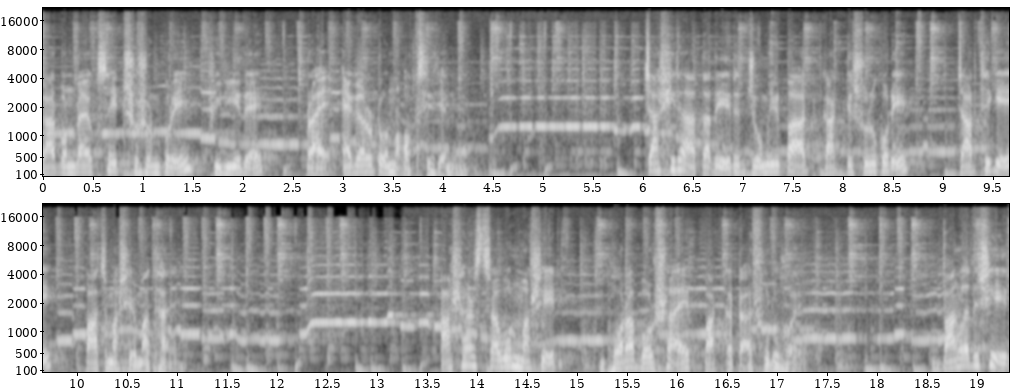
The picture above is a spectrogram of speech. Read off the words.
কার্বন ডাইঅক্সাইড শোষণ করে ফিরিয়ে দেয় প্রায় এগারো টন অক্সিজেন। চাষিরা তাদের জমির পাট কাটতে শুরু করে চার থেকে পাঁচ মাসের মাথায়। আষাঢ় শ্রাবণ মাসের ভরা বর্ষায় পাট কাটা শুরু হয়। বাংলাদেশের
